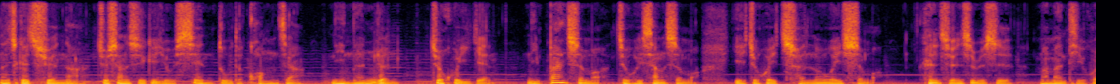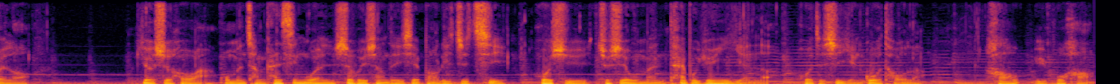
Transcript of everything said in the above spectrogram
那这个圈呐、啊，就像是一个有限度的框架，你能忍就会演，你扮什么就会像什么，也就会成为什么。很玄是不是？慢慢体会喽。有时候啊，我们常看新闻，社会上的一些暴力之气，或许就是我们太不愿意演了，或者是演过头了。好与不好，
